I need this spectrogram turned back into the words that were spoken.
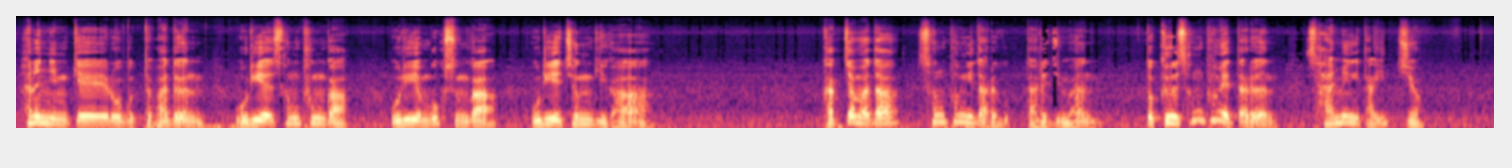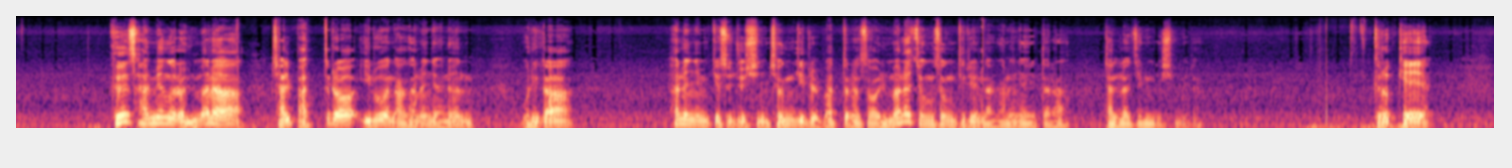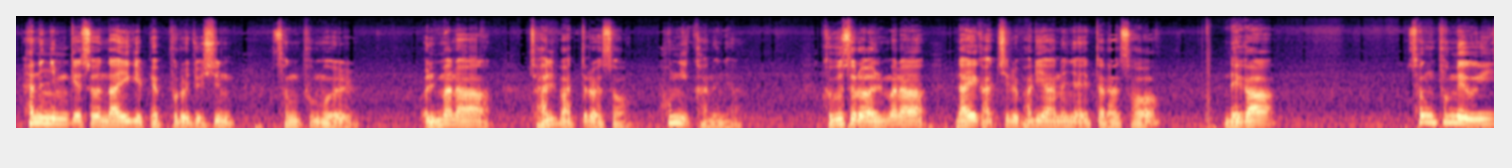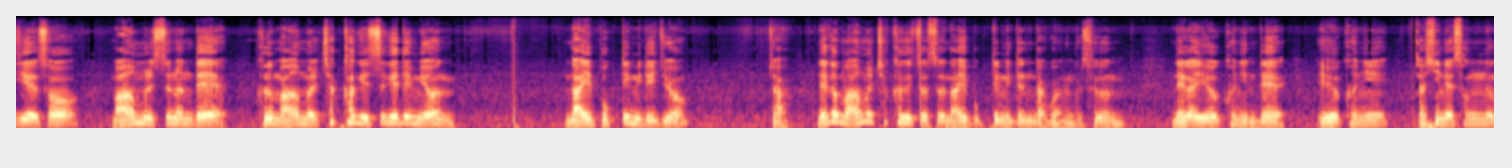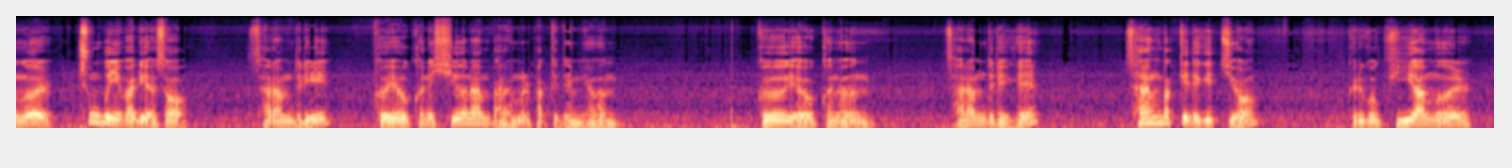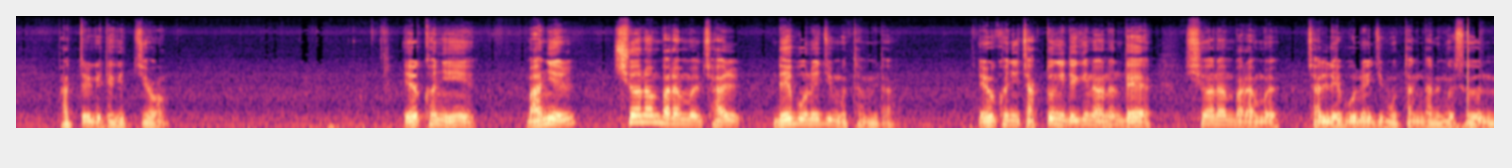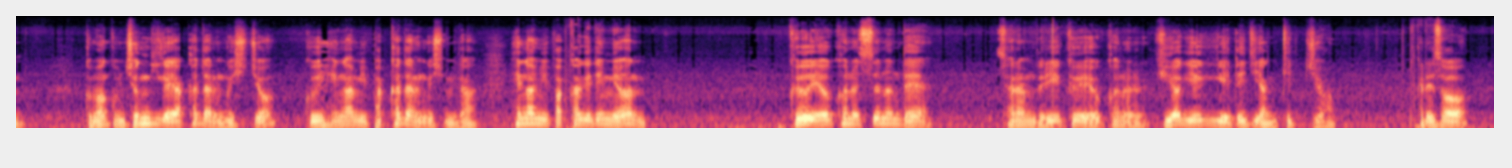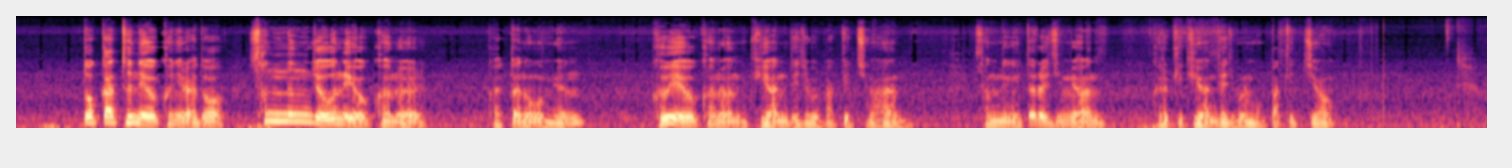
하느님께로부터 받은 우리의 성품과 우리의 목숨과 우리의 전기가 각자마다 성품이 다르, 다르지만 또 그 성품에 따른 사명이 다 있지요. 그 사명을 얼마나 잘 받들어 이루어 나가느냐는 우리가 하느님께서 주신 전기를 받들어서 얼마나 정성 들여 나가느냐에 따라 달라지는 것입니다. 그렇게 하느님께서 나에게 베풀어 주신 성품을 얼마나 잘 받들어서 홍익하느냐, 그것으로 얼마나 나의 가치를 발휘하느냐에 따라서 내가 성품에 의지해서 마음을 쓰는데 그 마음을 착하게 쓰게 되면 나의 복됨이 되죠. 자, 내가 마음을 착하게 써서 나의 복됨이 된다고 하는 것은 내가 에어컨인데 에어컨이 자신의 성능을 충분히 발휘해서 사람들이 그 에어컨의 시원한 바람을 받게 되면 그 에어컨은 사람들에게 사랑받게 되겠지요. 그리고 귀함을 받들게 되겠지요. 에어컨이 만일 시원한 바람을 잘 내보내지 못합니다. 에어컨이 작동이 되긴 하는데 시원한 바람을 잘 내보내지 못한다는 것은 그만큼 전기가 약하다는 것이죠. 그 행함이 박하다는 것입니다. 행함이 박하게 되면 그 에어컨을 쓰는데 사람들이 그 에어컨을 귀하게 여기게 되지 않겠죠. 그래서 똑같은 에어컨이라도 성능 좋은 에어컨을 갖다 놓으면 그 에어컨은 귀한 대접을 받겠지만 성능이 떨어지면 그렇게 귀한 대접을 못 받겠죠.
